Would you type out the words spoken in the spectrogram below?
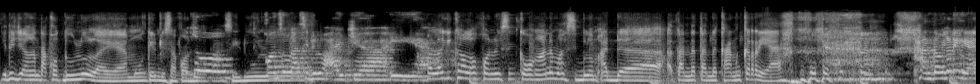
Jadi jangan takut dulu lah ya mungkin bisa konsultasi Betul, dulu. Konsultasi dulu aja iya. Apalagi kalau kondisi keuangannya masih belum ada tanda-tanda kanker ya. Kantong kering ya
